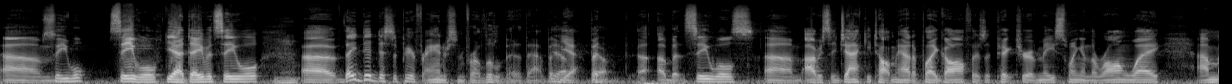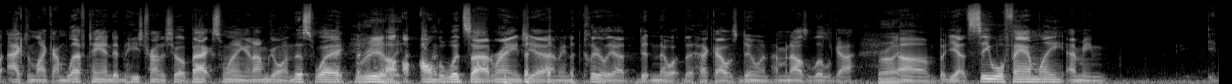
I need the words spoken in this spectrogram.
um, Seawell. Seawell, yeah, David Seawell. Uh, they did disappear for Anderson for a little bit of that, but Yeah, yeah, but Uh, uh, but Seawell's um, obviously Jackie taught me how to play golf. There's a picture of me swinging the wrong way. I'm acting like I'm left-handed, and he's trying to show a backswing, and I'm going this way. Really? Uh, on the Woodside Range, yeah. I mean, clearly I didn't know what the heck I was doing. I mean, I was a little guy. Right. Um, but yeah, Seawell family. I mean, it,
